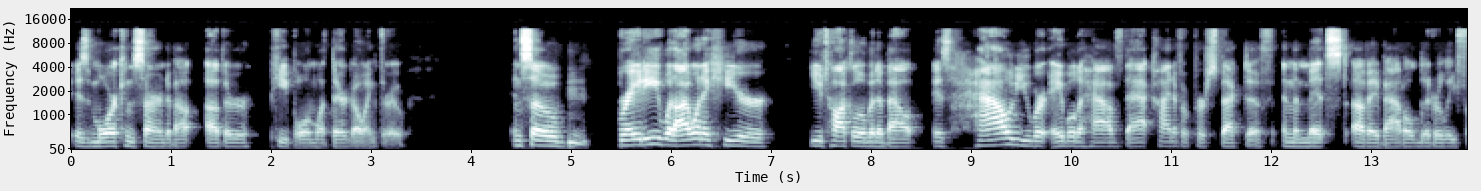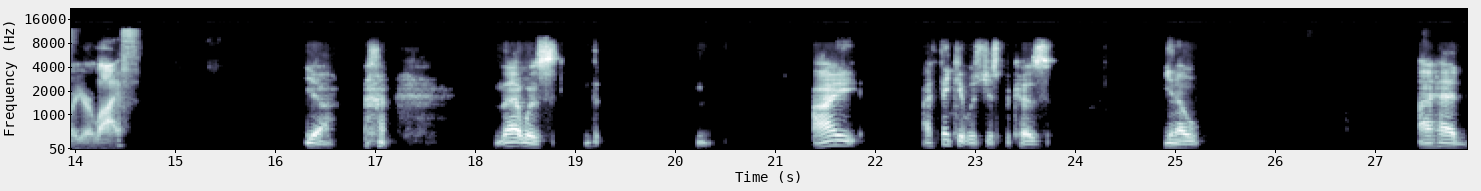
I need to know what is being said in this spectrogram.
is more concerned about other people and what they're going through. And so, mm. Brady, what I want to hear you talk a little bit about is how you were able to have that kind of a perspective in the midst of a battle, literally for your life. Yeah. that was, I, I think it was just because, you know, I had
